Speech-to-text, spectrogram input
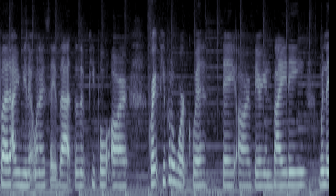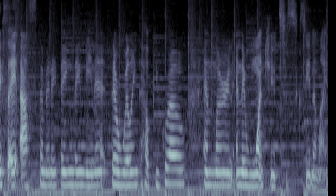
but I mean it when I say that. The people are great people to work with. They are very inviting. When they say ask them anything, they mean it. They're willing to help you grow and learn, and they want you to succeed in life.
